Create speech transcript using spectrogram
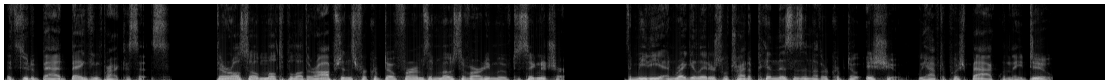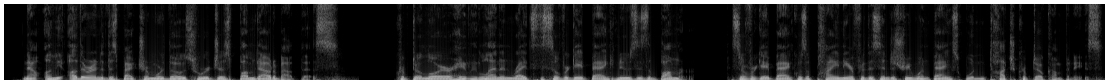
it's due to bad banking practices. There are also multiple other options for crypto firms, and most have already moved to Signature. The media and regulators will try to pin this as another crypto issue. We have to push back when they do. Now, on the other end of the spectrum were those who were just bummed out about this. Crypto lawyer Haley Lennon writes The Silvergate Bank news is a bummer. Silvergate Bank was a pioneer for this industry when banks wouldn't touch crypto companies.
